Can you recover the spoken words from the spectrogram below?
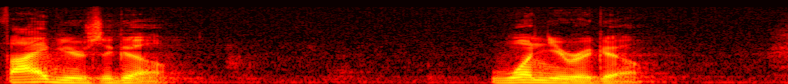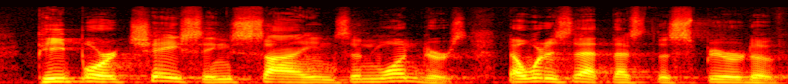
five years ago, one year ago. People are chasing signs and wonders. Now, what is that? That's the spirit of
